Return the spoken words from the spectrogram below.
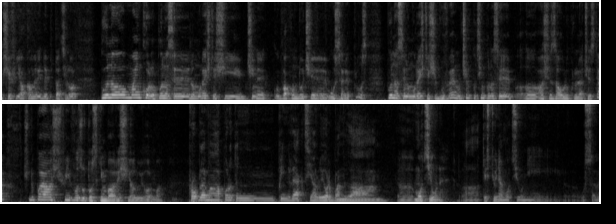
șefia Camerei Deputaților până mai încolo, până se lămurește și cine va conduce USR+, până se lămurește și guvernul, cel puțin până se uh, așezau lucrurile acestea și după aia aș fi văzut o schimbare și a lui Orban. Problema a apărut în, prin reacția lui Orban la uh, moțiune, la chestiunea moțiunii uh, USR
